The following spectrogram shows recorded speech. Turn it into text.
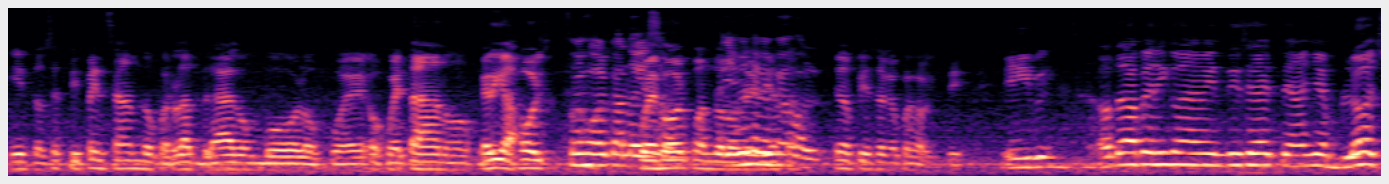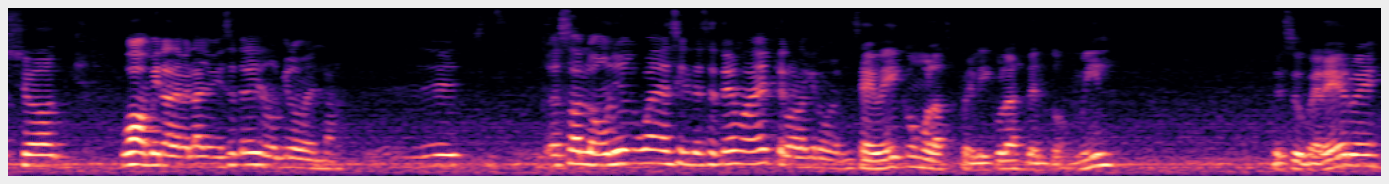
Y entonces estoy pensando, ¿fueron las Dragon Ball o fue, o fue Thanos? Que diga Hulk. Fue Hulk cuando Fue hizo. Hulk cuando Yo lo pienso que debió fue hacer. Hulk. Yo pienso que fue Hulk, sí. Y otra película de Vin Diesel este año es Bloodshot. Wow, mira, de verdad, yo vi ese trailer y no quiero verla. Eh, Eso es lo único que voy a decir de ese tema es que no la quiero ver. se ve como las películas del 2000 de superhéroes,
